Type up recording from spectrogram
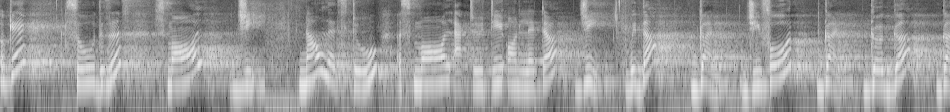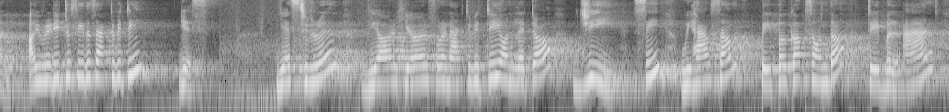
okay so this is small g now let's do a small activity on letter G with the gun. G for gun. G, g, gun. Are you ready to see this activity? Yes. Yes children, we are here for an activity on letter G. See, we have some paper cups on the table and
